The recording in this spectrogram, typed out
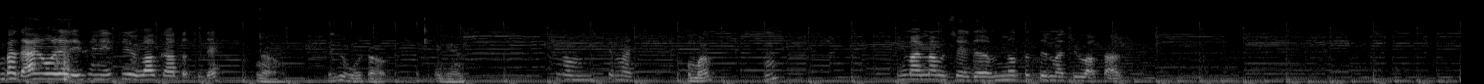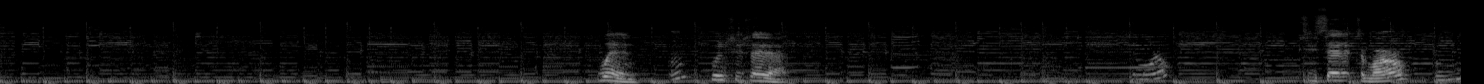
But I already finished the workout today. No, you can work out again. Um, too much. Come on. My mom said um, not too much workout. When? Hmm? When did she say that? Tomorrow? She said it tomorrow? Mm-hmm.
